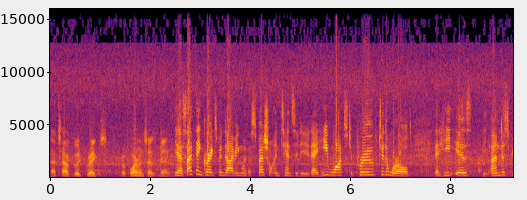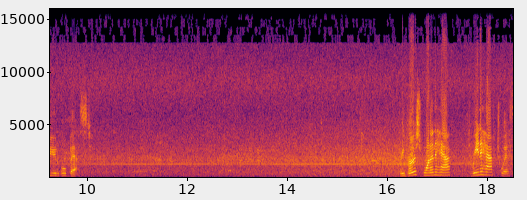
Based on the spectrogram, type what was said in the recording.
That's how good Greg's performance has been. Yes, I think Greg's been diving with a special intensity today. He wants to prove to the world that he is the undisputable best. Reverse one and a half, three and a half twist.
